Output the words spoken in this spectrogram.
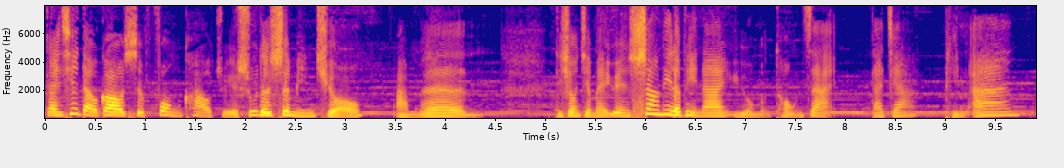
感谢祷告是奉靠主耶稣的圣名求，阿门。弟兄姐妹，愿上帝的平安与我们同在，大家平安。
